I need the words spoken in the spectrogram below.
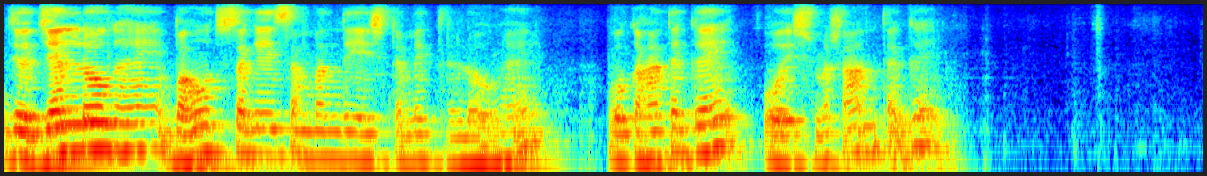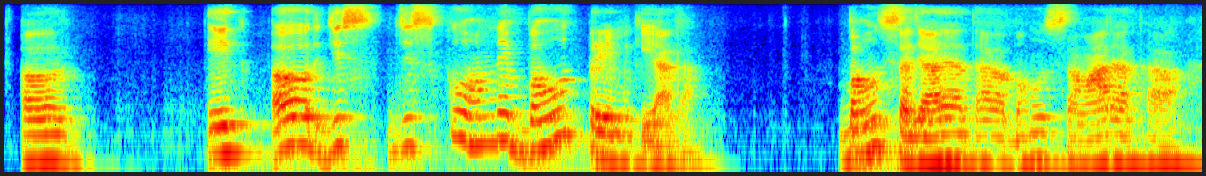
जो जन लोग हैं, बहुत सगे संबंधी इष्ट मित्र लोग हैं, वो कहाँ तक गए? वो श्मशान तक गए। और एक और जिस, जिसको हमने बहुत प्रेम किया था, बहुत सजाया था, बहुत संवारा था,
